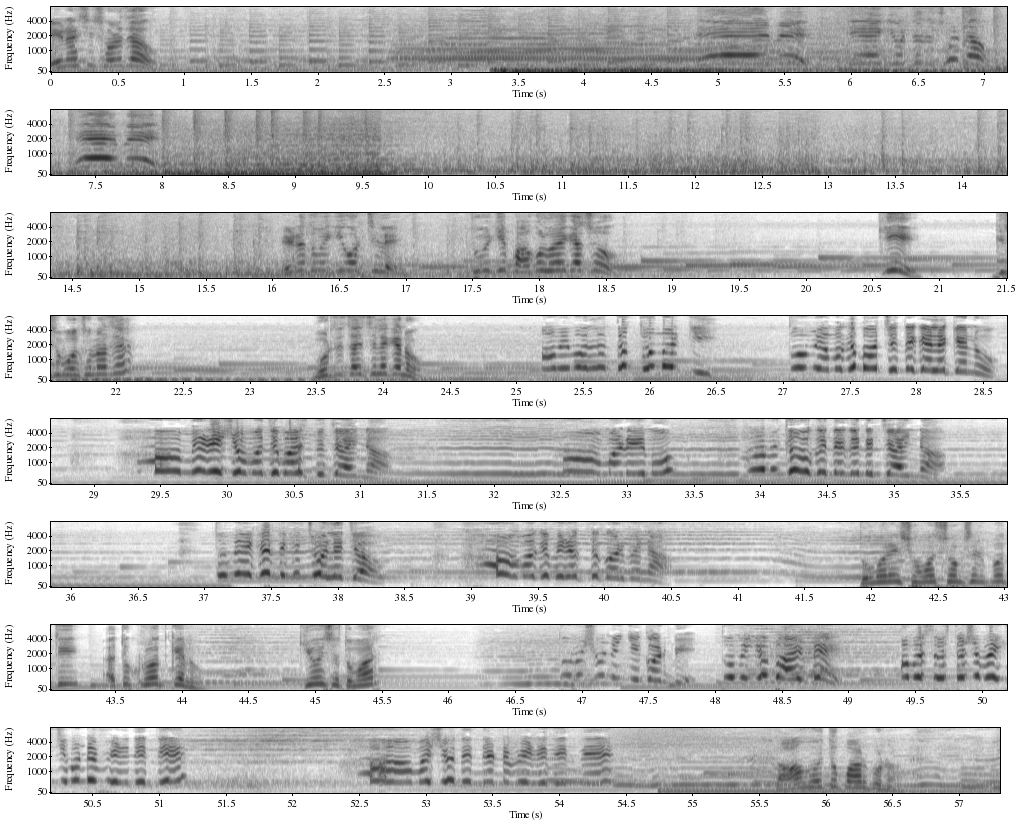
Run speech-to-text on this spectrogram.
Train আসি সরে যাও। সরে যাও। এটা তুমি কি করছিলে? তুমি কি পাগল হয়ে গেছো? কি? কিছু বলছো না যে? মরতে চাইছিলে কেন? আমি বললাম তো তোমার কি? তুমি আমাকে বাঁচাতে গেলে কেন? এই সমাজে বাঁচতে চাই না। আমার এই মুখ আমি কাউকে দেখাতে চাই না। তুমি এখান থেকে চলে যাও। আমাকে বিরক্ত করবে না। তোমার এই সমাজ সংসারের প্রতি এত ক্রোধ কেন? কি হয়েছে তোমার? তুমি শুনে কি করবে? তুমি কি পারবে? আমার সুস্থ স্বাভাবিক জীবনটা ফিরে দিতে? আমার সতীত্বটা ফিরে দিতে? তা হয়তো পারব না।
